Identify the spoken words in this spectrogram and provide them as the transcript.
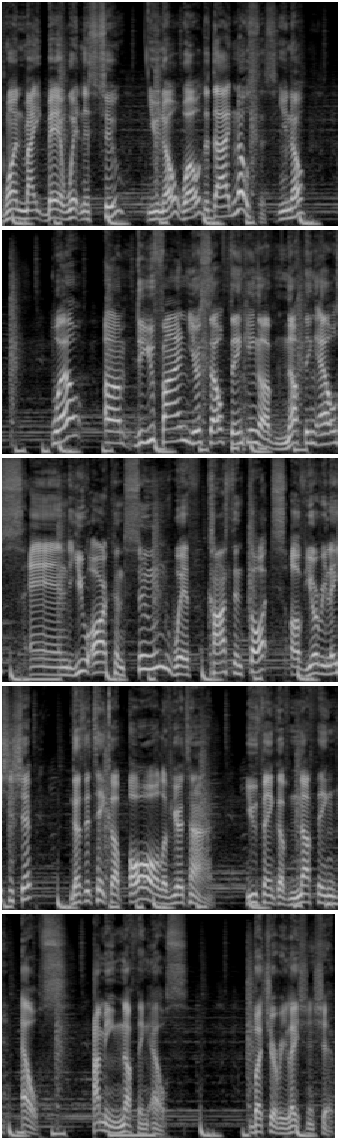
one might bear witness to. You know, well, the diagnosis, you know. Well, um, do you find yourself thinking of nothing else and you are consumed with constant thoughts of your relationship? Does it take up all of your time? You think of nothing else. I mean, nothing else but your relationship.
